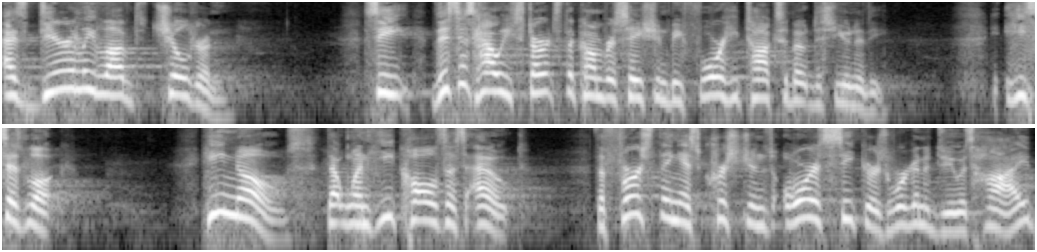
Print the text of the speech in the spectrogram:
as dearly loved children, see, this is how he starts the conversation before he talks about disunity. He says, Look, he knows that when he calls us out, the first thing as Christians or as seekers we're going to do is hide.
